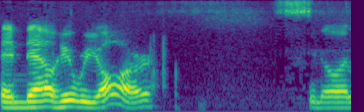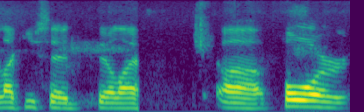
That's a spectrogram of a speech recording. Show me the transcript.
And now here we are you know and like you said phil I, uh, for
